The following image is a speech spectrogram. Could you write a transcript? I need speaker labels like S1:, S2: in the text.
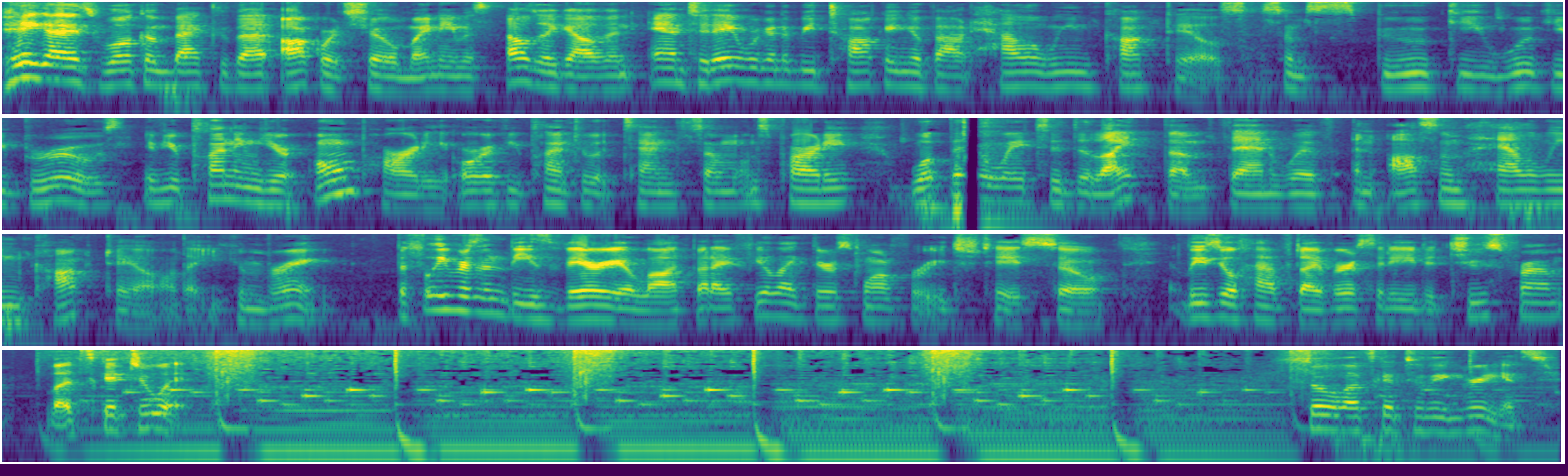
S1: Hey guys, welcome back to That Awkward Show. My name is LJ Galvan, and today we're going to be talking about Halloween cocktails, some spooky wookie brews. If you're planning your own party, or if you plan to attend someone's party, what better way to delight them than with an awesome Halloween cocktail that you can bring? The flavors in these vary a lot, but I feel like there's one for each taste, so at least you'll have diversity to choose from. Let's get to it! So let's get to the ingredients.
